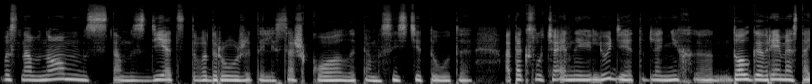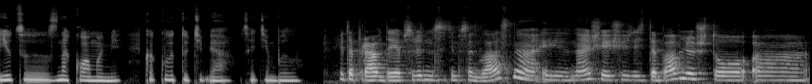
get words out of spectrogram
в основном с, там, с детства дружат или со школы, там, с института. А так случайные люди, это для них э, долгое время остаются знакомыми. Как вот у тебя с этим было? Это правда, я абсолютно с этим согласна. И знаешь, я еще здесь добавлю, что э,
